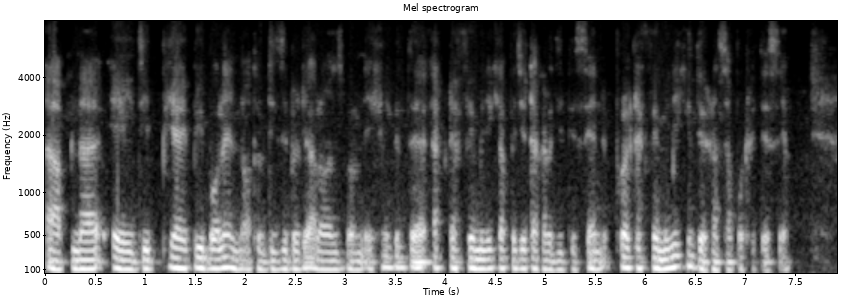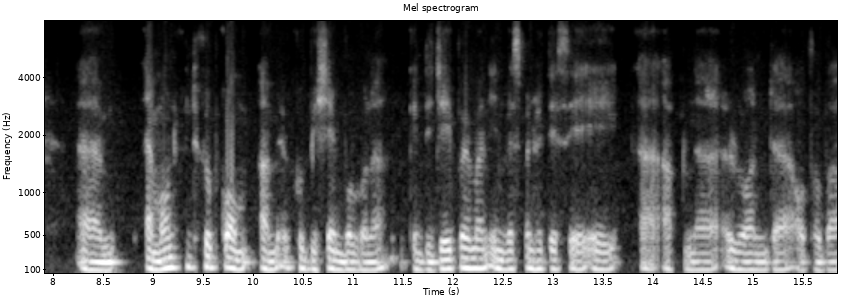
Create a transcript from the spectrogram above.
আপনার এই যে পিআইপি বলেন অথবা ডিসেবিলিটি অ্যালাউন্স বলেন, এখানে কিন্তু একটা ফ্যামিলিকে আপনি যে টাকাটা দিতেছেন, পুরো একটা ফ্যামিলি কিন্তু এখানে সাপোর্ট হইতেছে। অ্যামাউন্ট কিন্তু খুব কম, আমি খুব বেশি আমি বলব না। কিন্তু যেই পরিমাণ ইনভেস্টমেন্ট হইতেছে এই আপনার রুয়ান্ডা অথবা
